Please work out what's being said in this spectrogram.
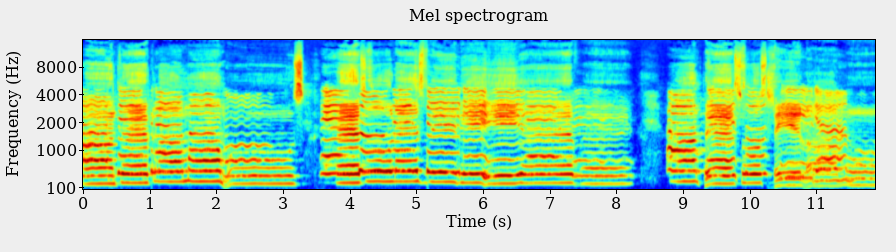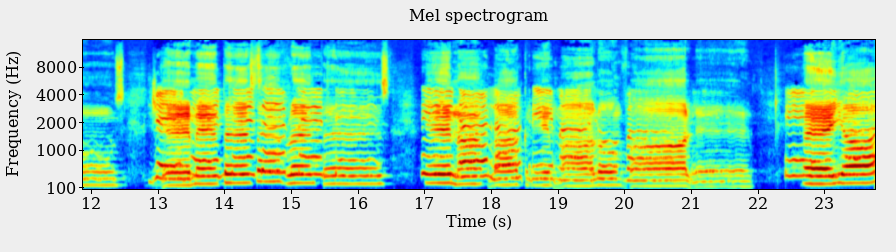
Ante clamamus, exules virieve, ante suspiramus, gementes et flentes, in a lacrimalum vale. Eia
